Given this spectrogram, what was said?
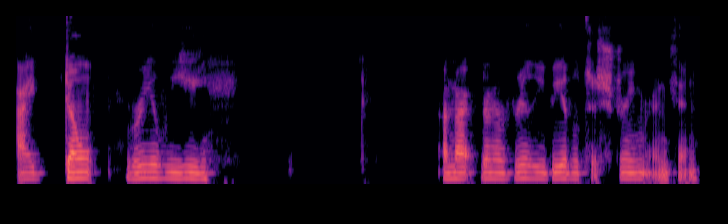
I don't really, I'm not gonna really be able to stream or anything.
